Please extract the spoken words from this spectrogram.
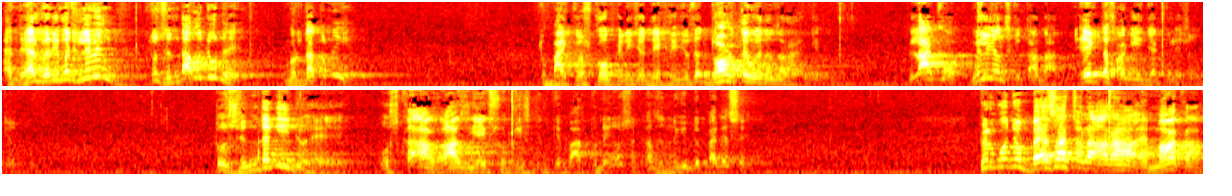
And they are very much living تو زندہ موجود ہے، مردہ تو نہیں ہے۔ تو مائکروسکوپ کے نیچے دیکھ لیجیے اسے دوڑتے ہوئے نظر آئیں گے۔ لاکھوں ملینس کی تعداد میں، ایک دفعہ کی انجیکولیشن کے تو زندگی جو ہے، اس کا آغاز یہ ایک سو بیس دن کے بعد تو نہیں ہو سکتا، زندگی تو پہلے سے۔ پھر وہ جو بیسا چلا آ رہا ہے، ماں کا،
